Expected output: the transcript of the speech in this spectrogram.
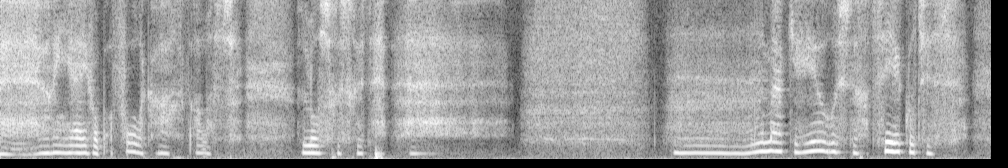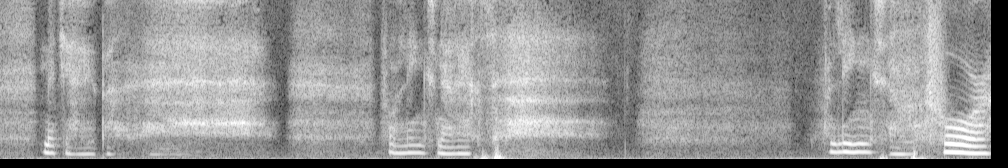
Je even op volle kracht alles losgeschud hebt. Hmm, dan maak je heel rustig wat cirkeltjes met je heupen. Van links naar rechts. Links voor,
